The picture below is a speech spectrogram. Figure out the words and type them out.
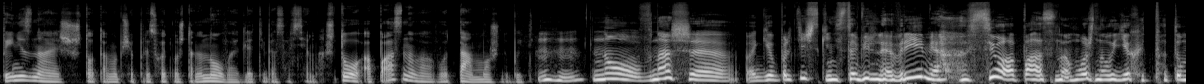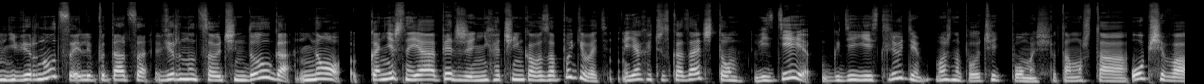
ты не знаешь, что там вообще происходит. Может, она новая для тебя совсем. Что опасного вот там может быть? Угу. Но в наше геополитически нестабильное время все опасно. Можно уехать, потом не вернуться или пытаться вернуться очень долго. Но, конечно, я опять же не хочу никого запугивать. Я хочу сказать, что везде, где есть люди, можно получить помощь, потому что общего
